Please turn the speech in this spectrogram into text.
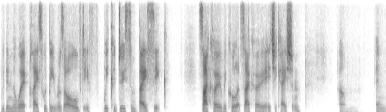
within the workplace would be resolved if we could do some basic psycho, we call it psycho education. Um, and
